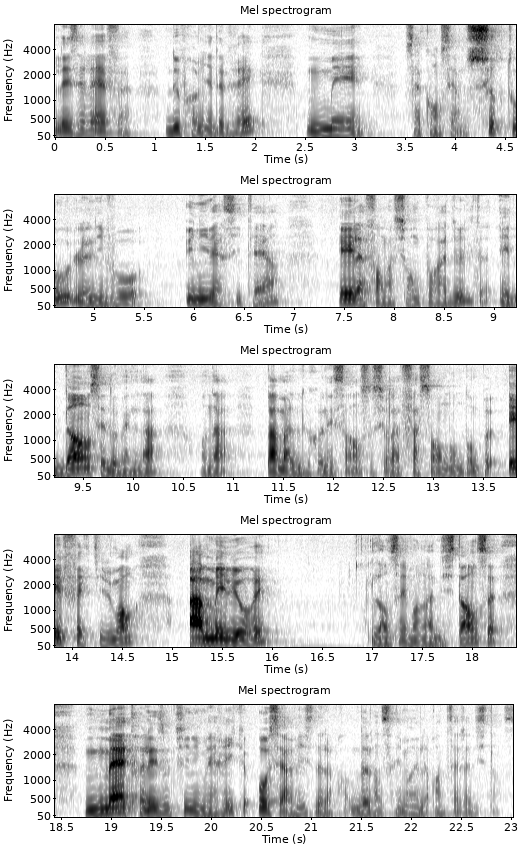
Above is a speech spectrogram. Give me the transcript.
les élèves du premier degré, mais ça concerne surtout le niveau universitaire et la formation pour adultes. Et dans ces domaines-là, on a pas mal de connaissances sur la façon dont on peut effectivement améliorer l'enseignement à distance, mettre les outils numériques au service de l'enseignement et de l'apprentissage à distance.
